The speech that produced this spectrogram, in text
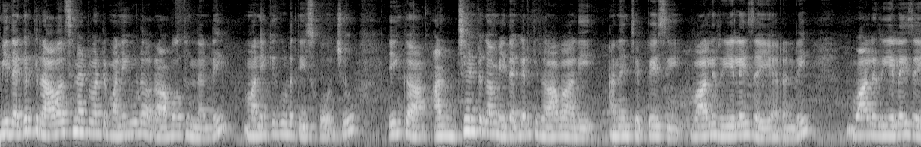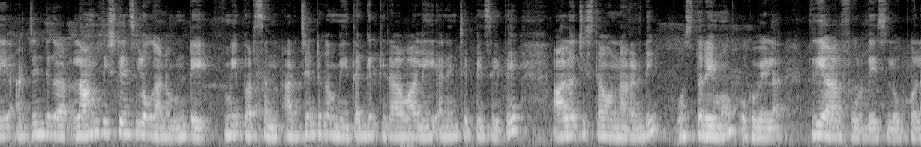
మీ దగ్గరికి రావాల్సినటువంటి మనీ కూడా రాబోతుందండి. మనీకి కూడా తీసుకోవచ్చు. ఇంకా అర్జెంటుగా మీ దగ్గరికి రావాలి అని చెప్పేసి వాళ్ళు రియలైజ్ అయ్యారండి. వాళ్ళు రియలైజ్ అయ్యి అర్జెంటుగా లాంగ్ డిస్టెన్స్లో కానీ ఉంటే మీ పర్సన్ అర్జెంటుగా మీ దగ్గరికి రావాలి అని చెప్పేసి అయితే ఆలోచిస్తూ ఉన్నారండి. వస్తారేమో ఒకవేళ త్రీ ఆర్ ఫోర్ డేస్ లోపల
